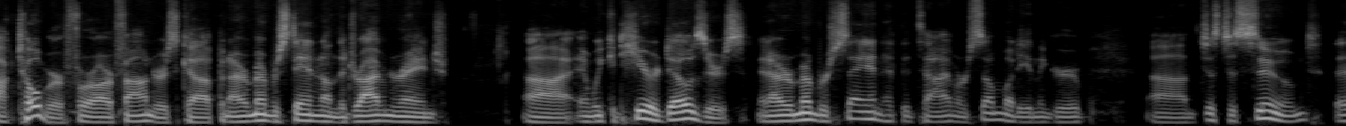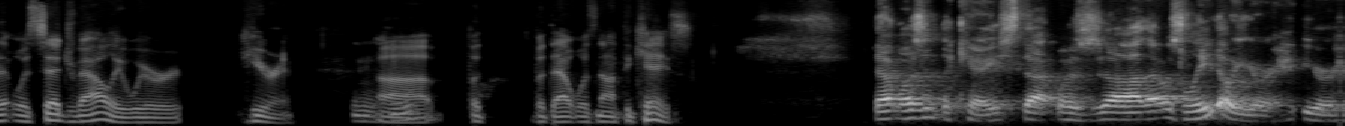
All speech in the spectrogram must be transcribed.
October for our Founders Cup, and I remember standing on the driving range, uh, and we could hear dozers, and I remember saying at the time, or somebody in the group uh, just assumed that it was Sedge Valley we were hearing, mm-hmm. But that was not the case. That wasn't the case. That was uh, that was Lido you're you're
